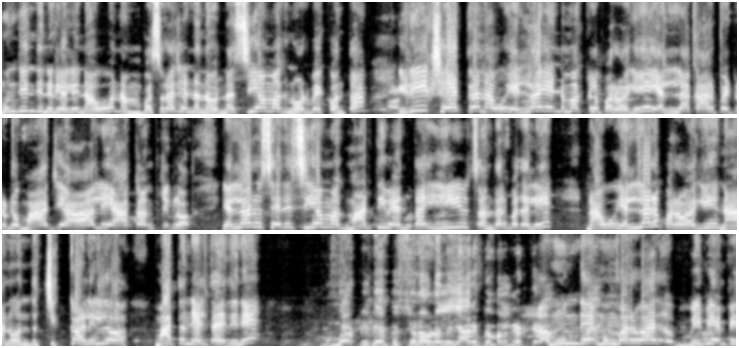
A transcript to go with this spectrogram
ಮುಂದಿನ ದಿನಗಳಲ್ಲಿ ನಾವು ನಮ್ಮ ಬಸವರಾಜಣ್ಣನವ್ರನ್ನ ಸಿ ಎಂ ಆಗಿ ನೋಡ್ಬೇಕು ಅಂತ ಇಡೀ ಕ್ಷೇತ್ರ ನಾವು ಎಲ್ಲಾ ಹೆಣ್ಣು ಮಕ್ಕಳ ಪರವಾಗಿ ಎಲ್ಲಾ ಕಾರ್ಪೊರೇಟರ್ಗಳು ಮಾಜಿ ಹಾಲಿ ಆಕಾಂಕ್ಷಿಗಳು ಎಲ್ಲರೂ ಸೇರಿ ಸಿ ಎಂ ಆಗಿ ಮಾಡ್ತೀವಿ ಅಂತ ಈ ಸಂದರ್ಭದಲ್ಲಿ ನಾವು ಎಲ್ಲರ ಪರವಾಗಿ ನಾನು ಒಂದು ಚಿಕ್ಕ ಅಳಿಲು ಮಾತನ್ನ ಹೇಳ್ತಾ ಇದ್ದೀನಿ. ಮುಂದೆ ಮುಂಬರುವ ಬಿಬಿಎಂಪಿ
